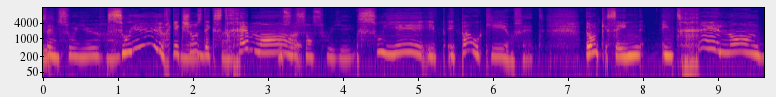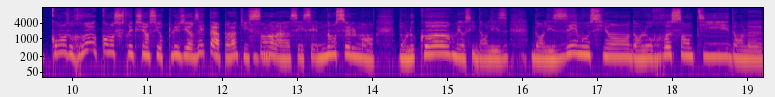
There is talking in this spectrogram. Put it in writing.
c'est une souillure. hein. souillure, quelque chose d'extrêmement On euh, se sent souillé. souillé et, et pas ok en fait. Donc c'est une, une très longue con- reconstruction sur plusieurs étapes. hein. Tu sens là, c'est non seulement dans le corps, mais aussi dans les, dans les émotions, dans le ressenti, dans le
